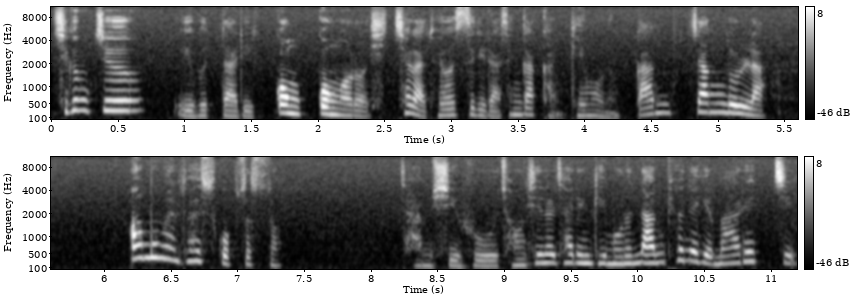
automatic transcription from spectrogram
지금쯤 의붓딸이 꽁꽁 얼어 시체가 되었으리라 생각한 계모는 깜짝 놀라 아무 말도 할 수가 없었어. 잠시 후 정신을 차린 계모는 남편에게 말했지.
